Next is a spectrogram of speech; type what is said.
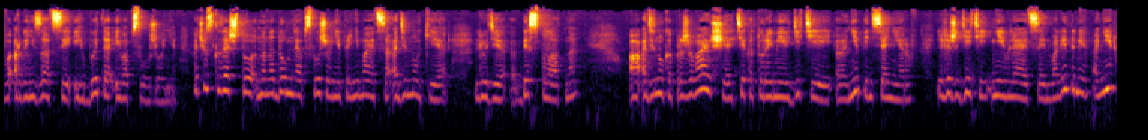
в организации их быта и в обслуживании. Хочу сказать, что на надомное обслуживание принимаются одинокие люди бесплатно, а одиноко проживающие, те, которые имеют детей, э, не пенсионеров, или же дети не являются инвалидами, они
